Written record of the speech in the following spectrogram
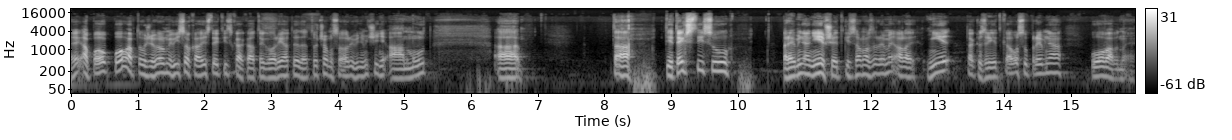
Hej? A po, pôvab to už je veľmi vysoká estetická kategória, teda to, čo sa hovorí v Nemčine Anmut. A tá, tie texty sú pre mňa, nie všetky samozrejme, ale nie tak zriedkavo sú pre mňa pôvabné.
